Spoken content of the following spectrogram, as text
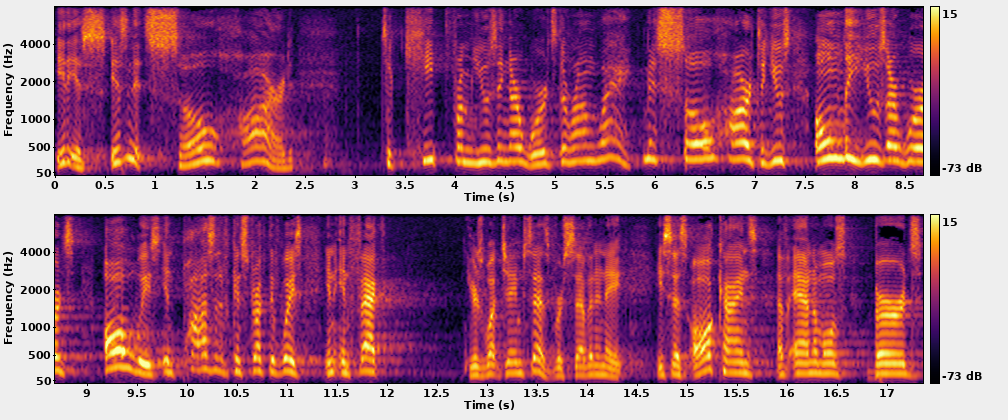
it is, isn't it so hard to keep from using our words the wrong way. I mean, it's so hard to use, only use our words always in positive, constructive ways. In, in fact, here's what James says, verse 7 and 8. He says, All kinds of animals, birds,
